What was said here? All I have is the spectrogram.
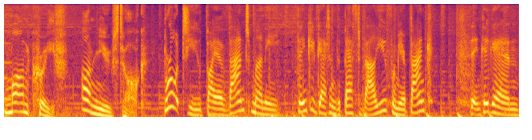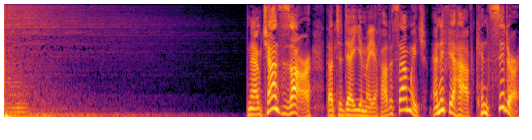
Moncrieff on Newstalk. Brought to you by Avant Money. Think you're getting the best value from your bank? Think again. Now, chances are that today you may have had a sandwich. And if you have, consider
